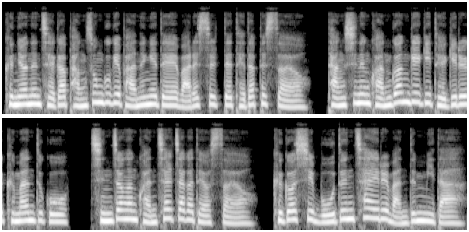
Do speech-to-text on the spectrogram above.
그녀는 제가 방송국의 반응에 대해 말했을 때 대답했어요. 당신은 관광객이 되기를 그만두고 진정한 관찰자가 되었어요. 그것이 모든 차이를 만듭니다.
